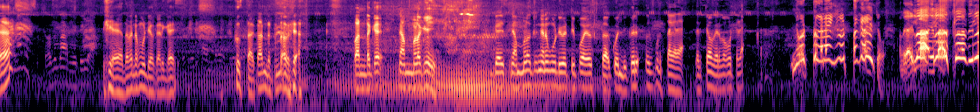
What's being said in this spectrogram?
ഏ? മുടിയൊക്കെ ആണ് ഗൈസ് പുസ്തകം കണ്ടിട്ടുണ്ടാവില്ല. പണ്ടൊക്കെ നമ്മളൊക്കെ ഗൈസ് നമ്മളൊക്കെ ഇങ്ങനെ മുടി വെട്ടി പോയ ഉസ്താ കൊല്ലിക്കൊരു ഒരു പുടുത്തകര ചോ വരുമ്പോൾ ഇല്ല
